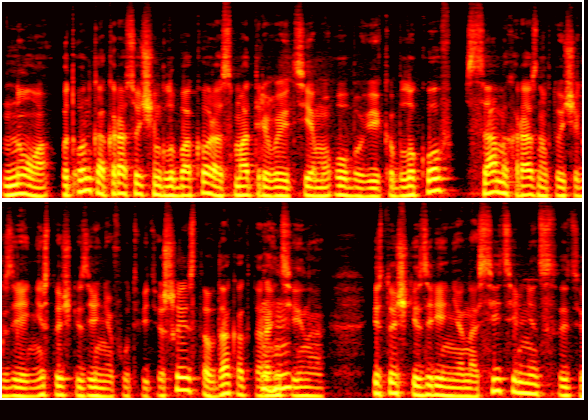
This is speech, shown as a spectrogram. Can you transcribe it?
но вот он как раз очень глубоко рассматривает тему обуви и каблуков с самых разных точек зрения. И с точки зрения фуд-фетишистов, да, как Тарантино, угу. и с точки зрения носительниц эти,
